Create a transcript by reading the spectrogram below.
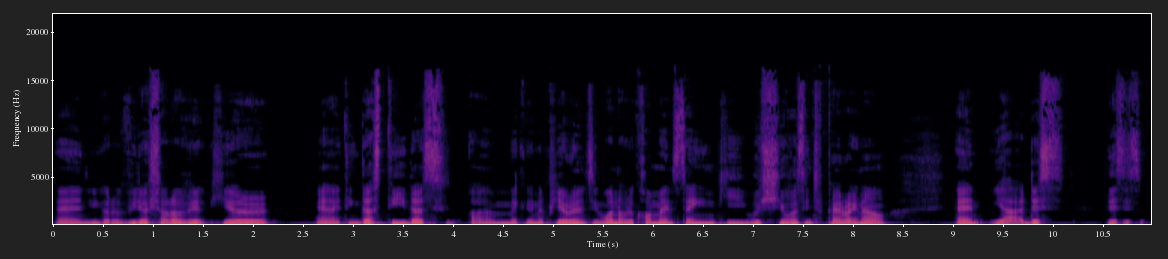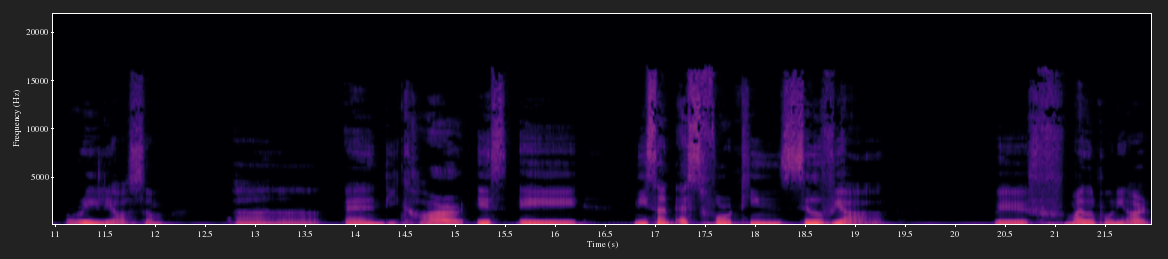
And you got a video shot of it here. And I think Dusty does um, make an appearance in one of the comments saying he wish he was in Japan right now. And yeah, this this is really awesome. Uh, and the car is a Nissan S14 Silvia with My Little Pony art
